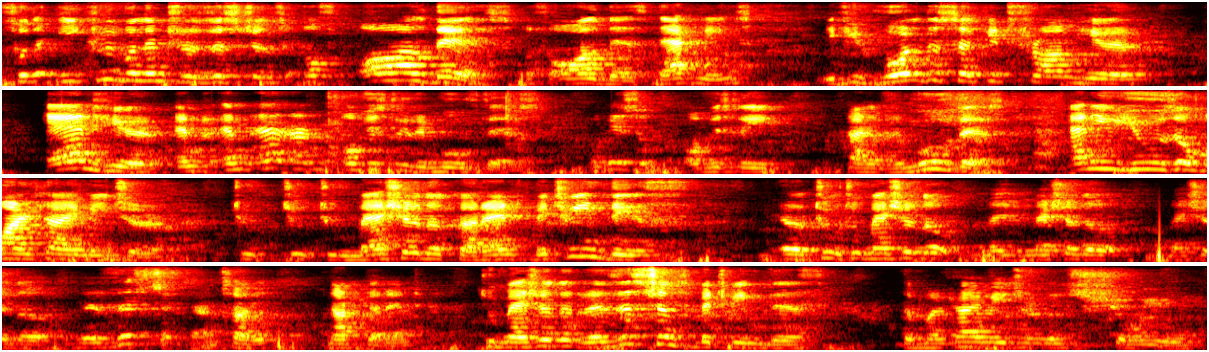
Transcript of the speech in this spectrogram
So the equivalent resistance of all this of all this that means if you hold the circuit from here and here and, and, and obviously remove this okay? So obviously kind of remove this and you use a multimeter to, to, to measure the current between this uh, to, to measure the measure the measure the resistance. I'm sorry not current to measure the resistance between this the multimeter will show you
